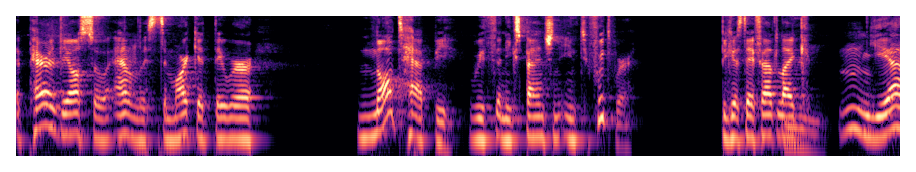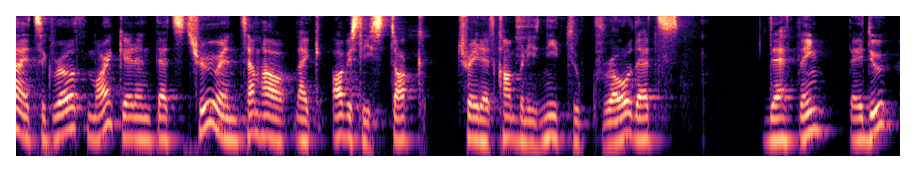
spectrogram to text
apparently also analysts the market they were not happy with an expansion into footwear because they felt like "Mm, yeah it's a growth market and that's true. And somehow like obviously stock traded companies need to grow. That's the thing they do.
